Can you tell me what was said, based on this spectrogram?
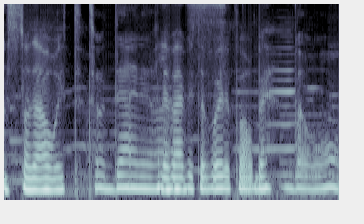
אז תודה אורית. תודה, לירז. הלוואי ותבואי לפה הרבה. ברור.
